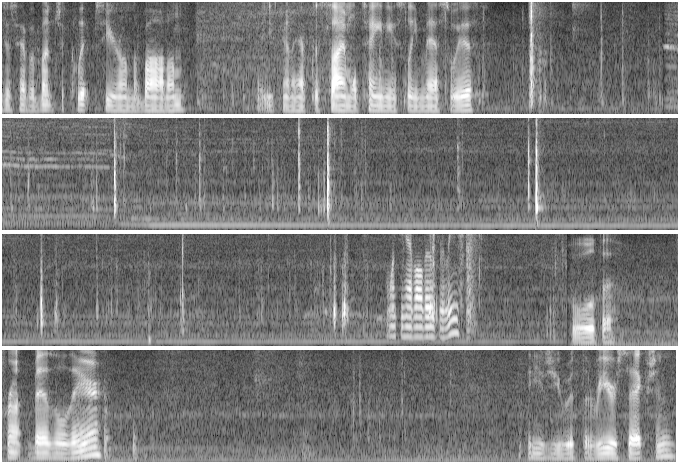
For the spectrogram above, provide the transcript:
just have a bunch of clips here on the bottom that you kind of have to simultaneously mess with. Once you have all those released, pull the front bezel there. Leaves you with the rear section.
